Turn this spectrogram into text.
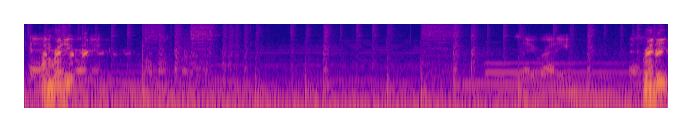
Okay. I'm ready. Ready. Hold on, quick. Say ready. Then Ready?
